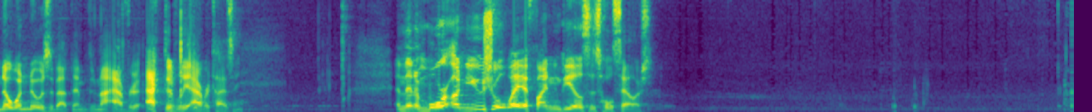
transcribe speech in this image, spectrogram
no one knows about them. They're not actively advertising. And then a more unusual way of finding deals is wholesalers.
